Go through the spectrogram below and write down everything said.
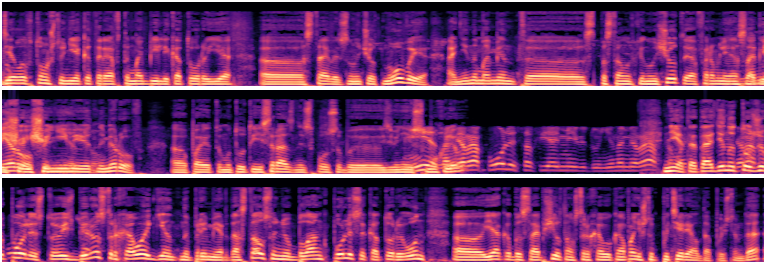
дело в том, что некоторые автомобили, которые э, ставятся на учет новые, они на момент момент э, с постановки на учет и оформления ОСАГО еще, еще не нету. имеют номеров. А, Поэтому тут есть разные способы, извиняюсь, Нет, смухлев- номера полисов я имею в виду, не номера. Нет, это один и тот же полис. То есть берет страховой агент, например, достался у него бланк полиса, который он э, якобы сообщил там в страховую компанию, что потерял, допустим, да?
